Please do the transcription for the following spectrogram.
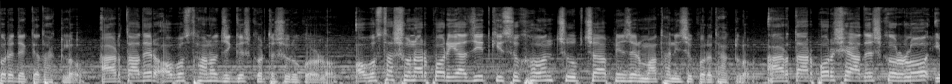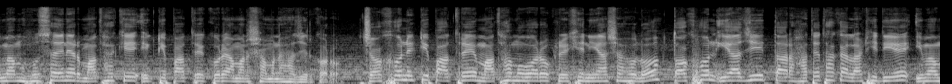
করে দেখতে থাকল আর তাদের অবস্থানও জিজ্ঞেস করতে শুরু করল। অবস্থা শোনার পর ইয়াজিদ কিছুক্ষণ চুপচাপ নিজের মাথা নিচু করে থাকল আর তারপর সে আদেশ করল, ইমাম হুসাইনের মাথাকে একটি পাত্রে করে আমার সামনে হাজির করো। যখন একটি পাত্রে মাথা মুবারক রেখে নিয়ে আসা হলো, তখন ইয়াজিদ তার হাতে থাকা লাঠি দিয়ে ইমাম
